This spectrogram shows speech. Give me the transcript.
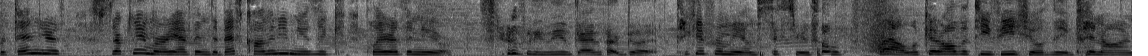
For 10 years, Stuckey and Murray have been the best comedy music players in New York. Seriously, these guys are good. Take it from me, I'm six years old. Wow, look at all the TV shows they've been on.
